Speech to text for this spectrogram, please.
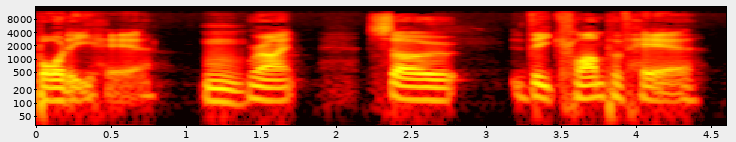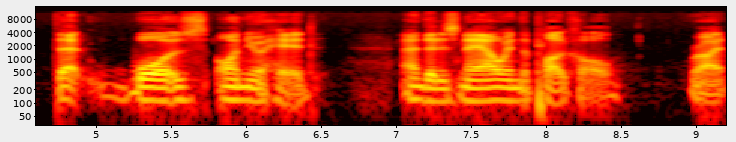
body hair? Mm. Right? So the clump of hair that was on your head and that is now in the plug hole, right?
